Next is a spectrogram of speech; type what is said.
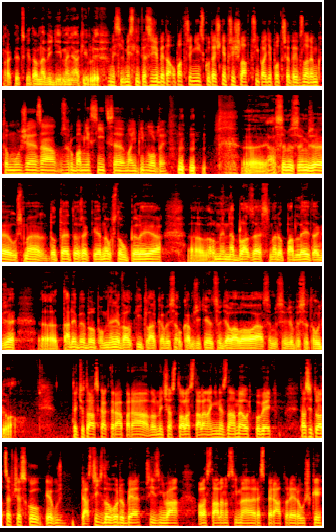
prakticky tam nevidíme nějaký vliv. Myslím, Myslíte si, že by ta opatření skutečně přišla v případě potřeby, vzhledem k tomu, že za zhruba měsíc eh, mají být volby? Já si myslím, že už jsme do této řeky jednou vstoupili a eh, velmi neblaze jsme dopadli, takže eh, tady by byl poměrně velký tlak, aby se okamžitě něco dělalo a já si myslím, že by se to udělalo. Teď otázka, která padá velmi často, ale stále na ní neznáme odpověď. Ta situace v Česku je už, dá se říct, dlouhodobě příznivá, ale stále nosíme respirátory, roušky.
